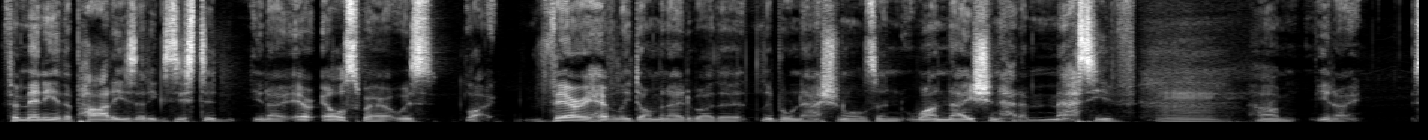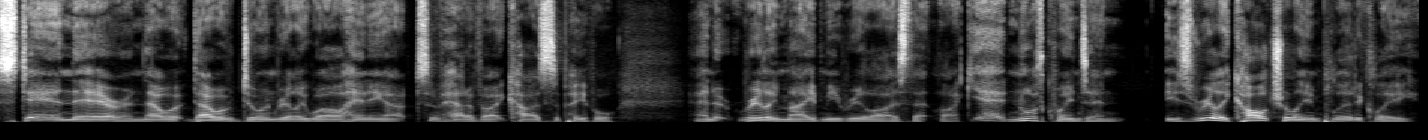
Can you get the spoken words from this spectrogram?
for many of the parties that existed. You know e- elsewhere, it was like very heavily dominated by the Liberal Nationals, and One Nation had a massive mm. um, you know stand there, and they were they were doing really well, handing out sort of how to vote cards to people, and it really made me realise that like yeah, North Queensland is really culturally and politically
